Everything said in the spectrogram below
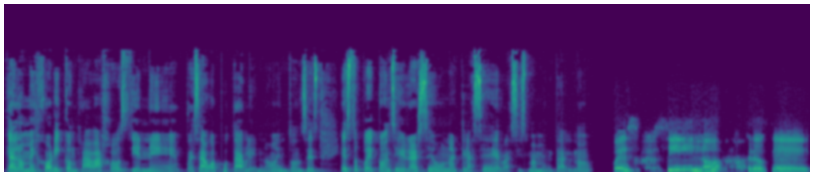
que a lo mejor y con trabajos tiene pues agua potable, ¿no? Entonces, esto puede considerarse una clase de racismo mental, ¿no? Pues sí, ¿no? Creo que,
